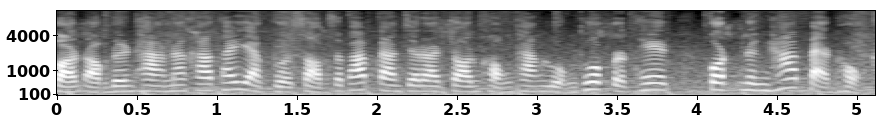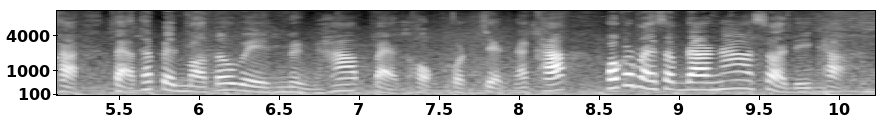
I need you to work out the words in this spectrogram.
ก่อนออกเดินทางนะคะ ถ้าอยากตรวจสอบสภาพการจราจรของทางหลวงทั่วประเทศกด 1586 ค่ะ แต่ถ้าเป็นมอเตอร์เวย์ 1586 กด 7 นะคะพบกันใหม่สัปดาห์หน้า สวัสดีค่ะ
